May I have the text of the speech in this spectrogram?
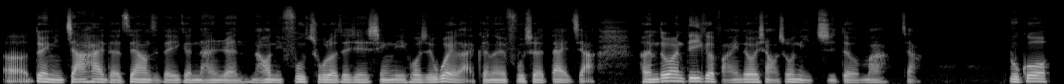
呃对你加害的这样子的一个男人，然后你付出了这些心力，或是未来可能会付出的代价，很多人第一个反应都会想说，你值得吗？这样，不过。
